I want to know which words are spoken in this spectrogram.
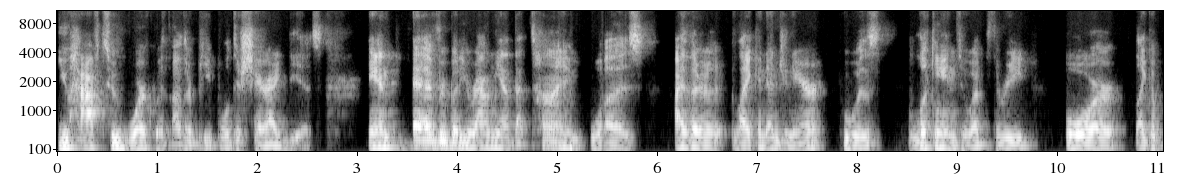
you have to work with other people to share ideas. And everybody around me at that time was either like an engineer who was looking into Web3 or like a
